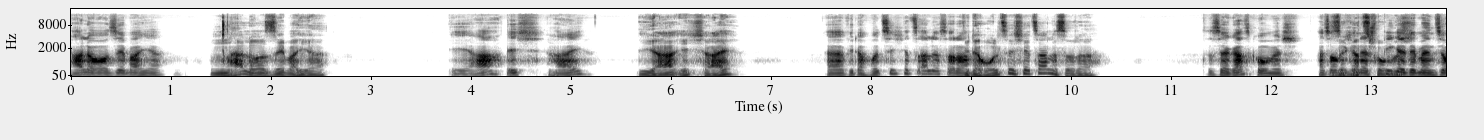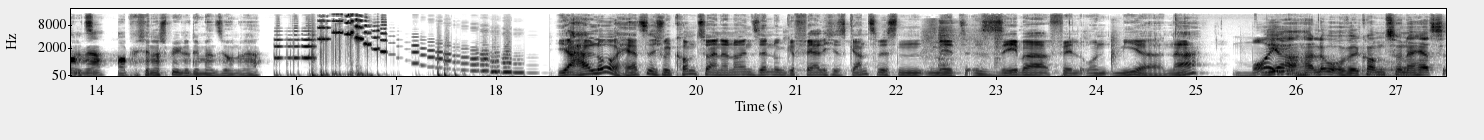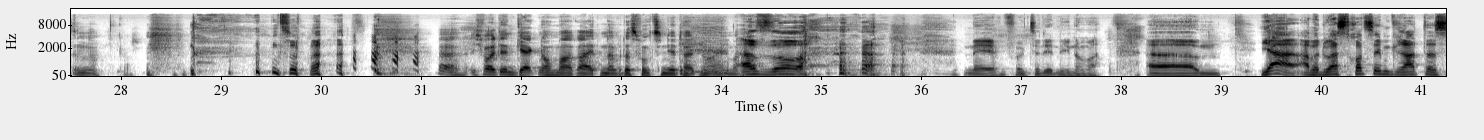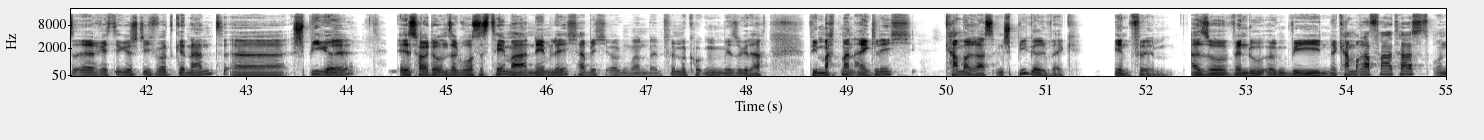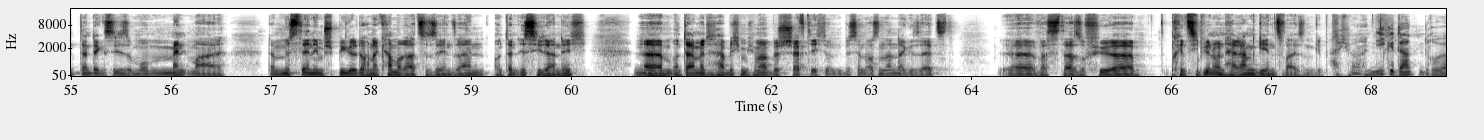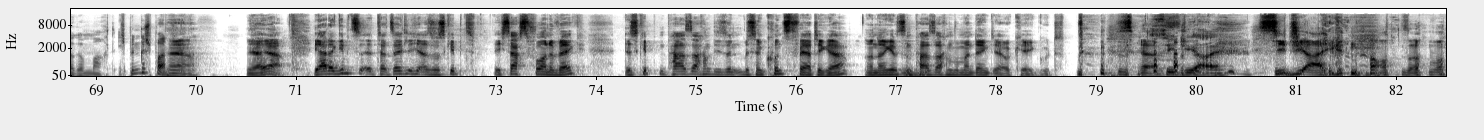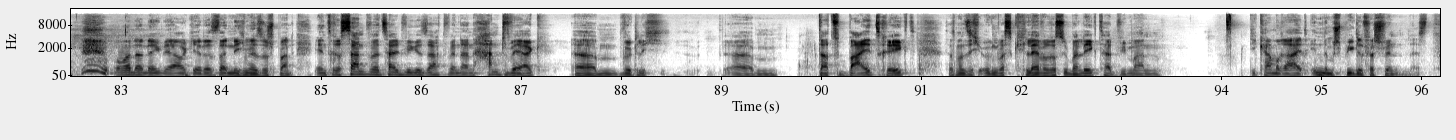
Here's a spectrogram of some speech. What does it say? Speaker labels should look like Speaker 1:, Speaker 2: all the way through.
Speaker 1: Hallo, Seba hier.
Speaker 2: Hm, Hallo, Seba hier.
Speaker 1: Ja, ich, hi.
Speaker 2: Ja, ich, hi.
Speaker 1: Äh, wiederholt sich jetzt alles, oder?
Speaker 2: Wiederholt sich jetzt alles, oder?
Speaker 1: Das ist ja ganz komisch. Als ob ich in der. Spiegeldimension
Speaker 2: Als
Speaker 1: wäre.
Speaker 2: Ob ich in der Spiegeldimension wäre.
Speaker 3: Ja, hallo, herzlich willkommen zu einer neuen Sendung Gefährliches Ganzwissen mit Seba, Phil und mir. Na?
Speaker 4: Moin.
Speaker 1: Ja, hallo, willkommen zu einer Herz... Gott. Ja, ich wollte den Gag nochmal reiten, aber das funktioniert halt nur einmal.
Speaker 3: Ach so. nee, funktioniert nicht nochmal. Ähm, ja, aber du hast trotzdem gerade das äh, richtige Stichwort genannt. Äh, Spiegel ist heute unser großes Thema, nämlich habe ich irgendwann beim Filme gucken mir so gedacht, wie macht man eigentlich Kameras in Spiegel weg in Filmen? Also wenn du irgendwie eine Kamerafahrt hast und dann denkst du dir so, Moment mal, dann müsste in dem Spiegel doch eine Kamera zu sehen sein und dann ist sie da nicht. Ähm, und damit habe ich mich mal beschäftigt und ein bisschen auseinandergesetzt, äh, was da so für Prinzipien und Herangehensweisen gibt.
Speaker 4: Habe ich mir noch nie Gedanken drüber gemacht. Ich bin gespannt.
Speaker 3: Ja. Ja, ja. Ja, da gibt's äh, tatsächlich, also es gibt, ich sag's vorneweg, es gibt ein paar Sachen, die sind ein bisschen kunstfertiger und dann gibt's ein paar Sachen, wo man denkt, ja, okay, gut. Ja,
Speaker 1: CGI.
Speaker 3: CGI, genau. So, wo, wo man dann denkt, ja, okay, das ist dann nicht mehr so spannend. Interessant wird's halt, wie gesagt, wenn dann Handwerk ähm, wirklich ähm, dazu beiträgt, dass man sich irgendwas Cleveres überlegt hat, wie man die Kamera halt in einem Spiegel verschwinden lässt.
